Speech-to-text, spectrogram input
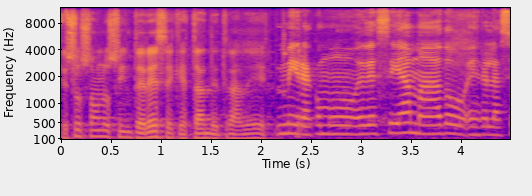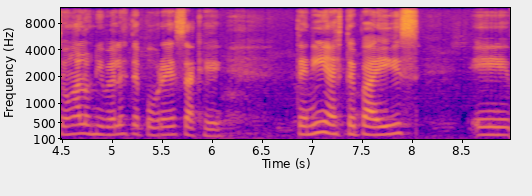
Esos son los intereses que están detrás de esto. Mira, como decía Amado, en relación a los niveles de pobreza que tenía este país, eh,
